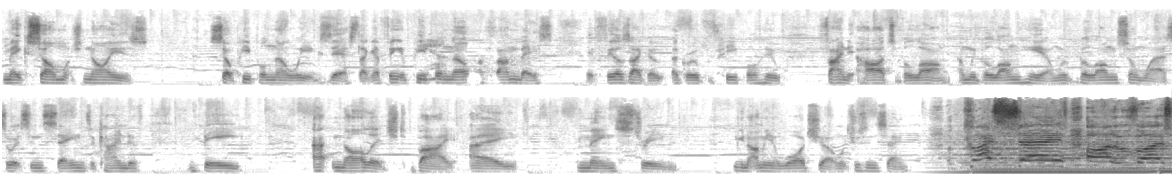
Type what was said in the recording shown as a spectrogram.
make so much noise, so people know we exist. Like I think if people Yeah. know our fan base, it feels like a, a group of people who find it hard to belong, and we belong here, and we belong somewhere. So it's insane to kind of be acknowledged by a mainstream, you know what I mean, award show, which was insane. God save all of us.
